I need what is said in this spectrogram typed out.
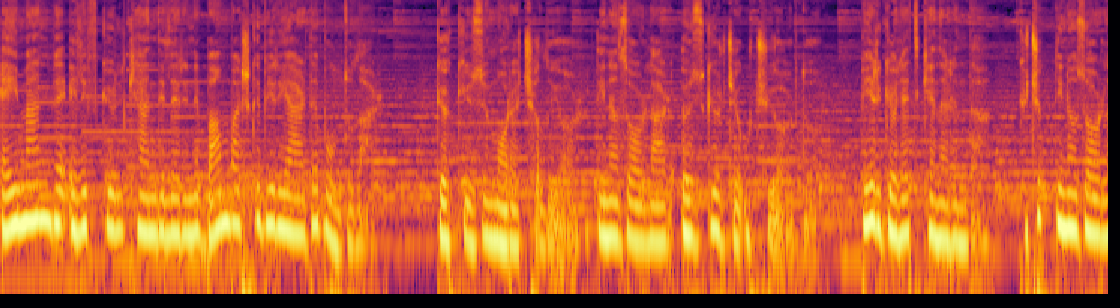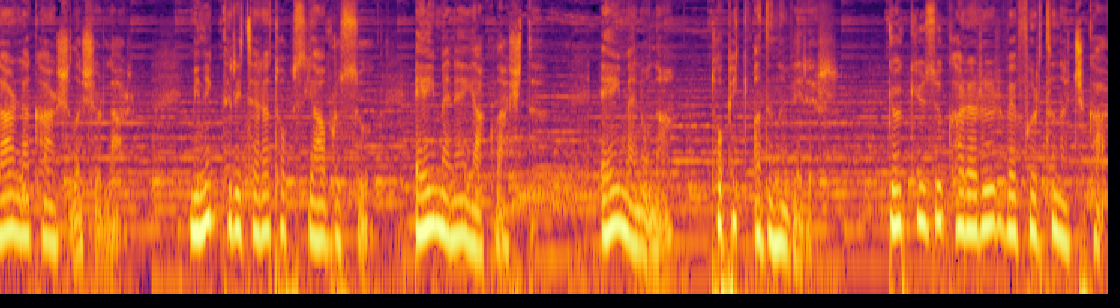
Eymen ve Elif Gül kendilerini bambaşka bir yerde buldular. Gökyüzü mora çalıyor, dinozorlar özgürce uçuyordu. Bir gölet kenarında küçük dinozorlarla karşılaşırlar. Minik Triceratops yavrusu Eymen'e yaklaştı. Eymen ona Topik adını verir. Gökyüzü kararır ve fırtına çıkar.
